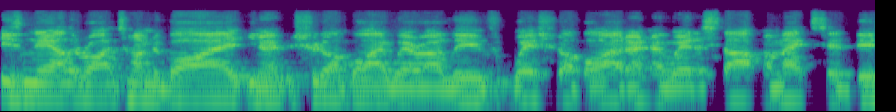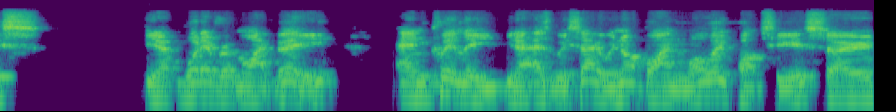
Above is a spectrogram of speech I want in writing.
Is now the right time to buy? You know, should I buy where I live? Where should I buy? I don't know where to start. My mate said this, you know, whatever it might be. And clearly, you know, as we say, we're not buying lollipops here. So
